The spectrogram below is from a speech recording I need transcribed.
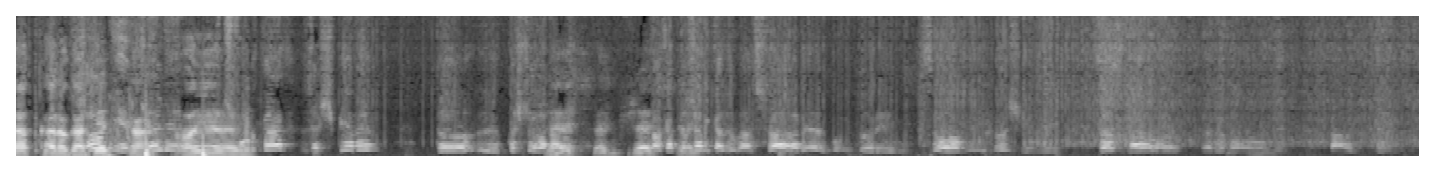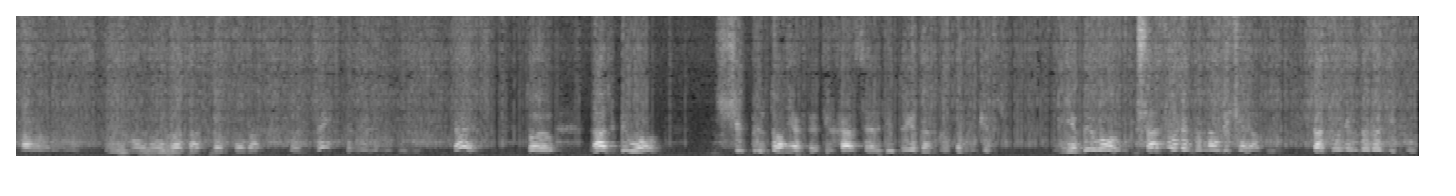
Czapka Co rogatywka. niedzielę w Ojej. czwórkach ze śpiewem do y, kościoła na Przestań, Taka przestań. piosenka była Szare mundury, co my nosimy. Za znak czerwony Tamty następowa Wojczeńskie różne byli Też To nas było Trzy plutony jak te- tych harcerzy To jeden pluton ucieczki Nie było Szacunek do nauczyciela był Szacunek do rodziców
